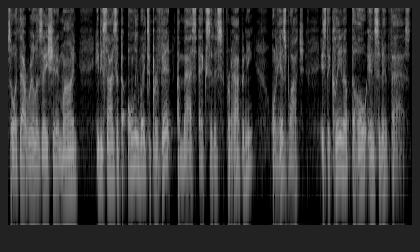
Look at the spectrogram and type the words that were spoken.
So, with that realization in mind, he decides that the only way to prevent a mass exodus from happening on his watch is to clean up the whole incident fast.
